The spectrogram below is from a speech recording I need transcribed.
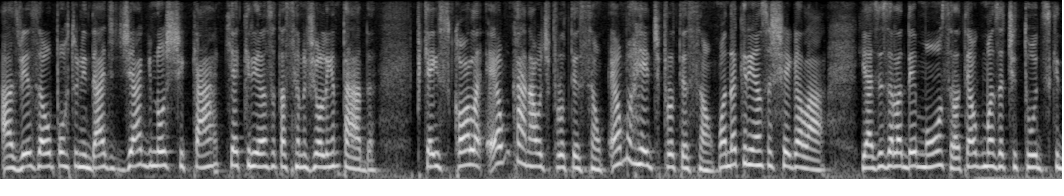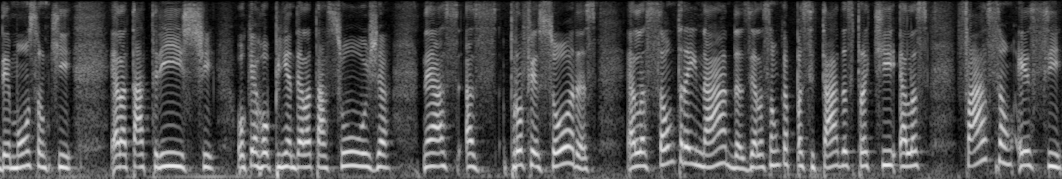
às vezes, a oportunidade de diagnosticar que a criança está sendo violentada. Porque a escola é um canal de proteção, é uma rede de proteção. Quando a criança chega lá e às vezes ela demonstra, ela tem algumas atitudes que demonstram que ela está triste ou que a roupinha dela está suja, né? As, as professoras, elas são treinadas, elas são capacitadas para que elas façam esse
